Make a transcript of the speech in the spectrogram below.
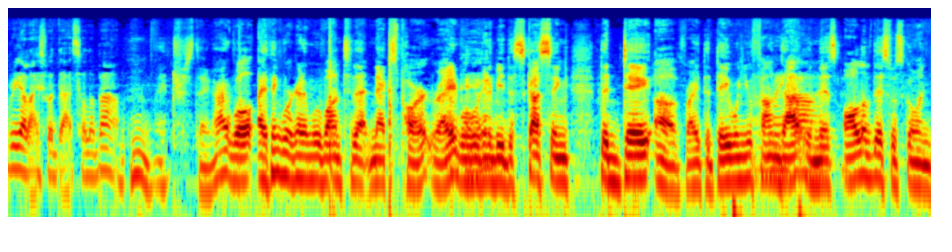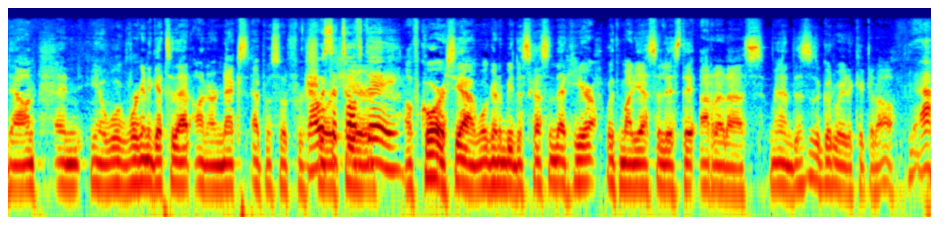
realize what that's all about. Hmm, interesting. All right. Well, I think we're going to move on to that next part, right? Where we're going to be discussing the day of, right? The day when you found my out when this, all of this was going down, and you know, we're, we're going to get to that on our next episode for That sure. was a tough here. day. Of course, yeah. We're going to be discussing that here with Maria Celeste Arrarás. Man, this is a good way to kick it off. Yeah.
